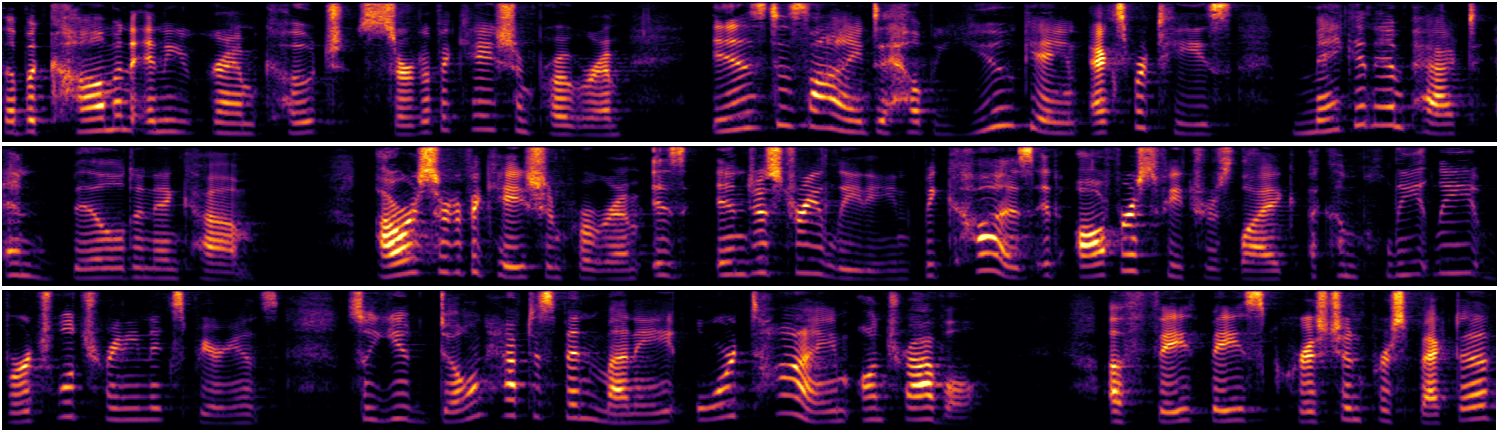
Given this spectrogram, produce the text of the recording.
The Become an Enneagram Coach certification program is designed to help you gain expertise, make an impact, and build an income. Our certification program is industry leading because it offers features like a completely virtual training experience so you don't have to spend money or time on travel a faith based Christian perspective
